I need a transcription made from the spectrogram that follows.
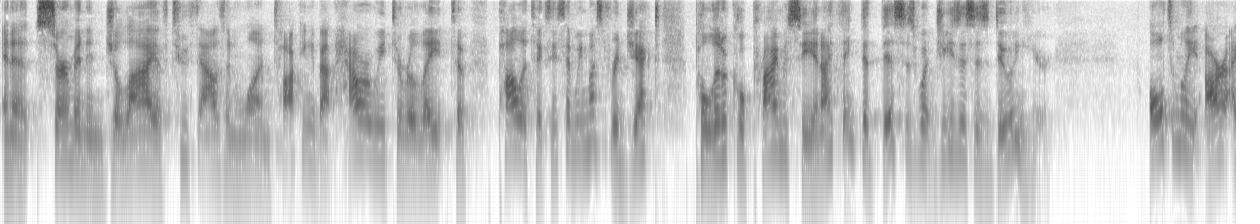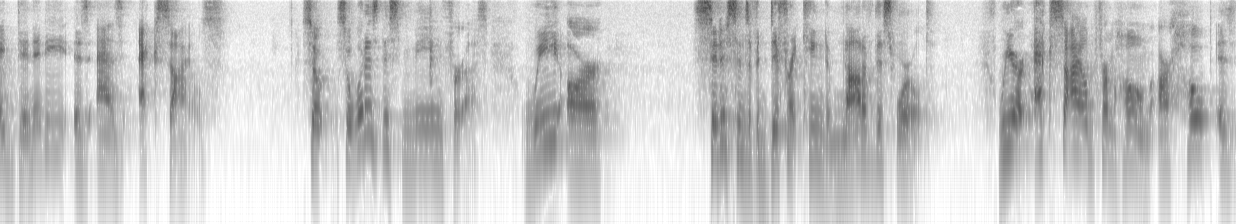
in a sermon in July of 2001, talking about how are we to relate to politics. He said we must reject political primacy. And I think that this is what Jesus is doing here. Ultimately, our identity is as exiles. So, so what does this mean for us? We are citizens of a different kingdom, not of this world. We are exiled from home. Our hope is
